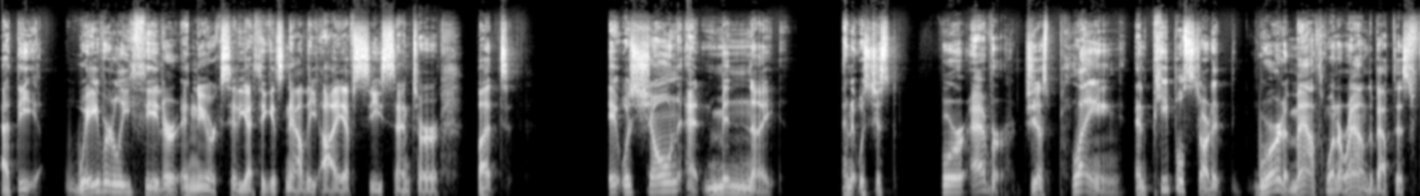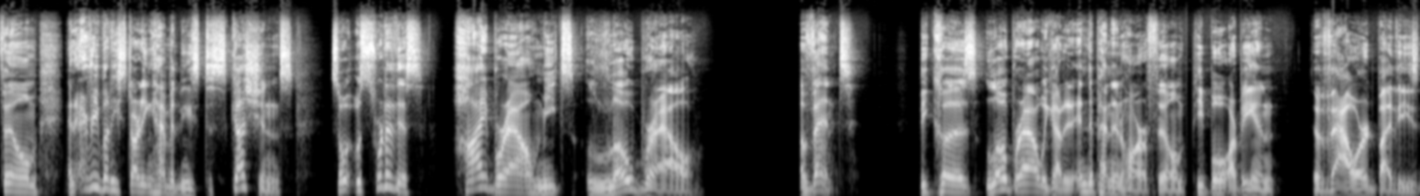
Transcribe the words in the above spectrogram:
at the Waverly Theater in New York City. I think it's now the IFC Center, but it was shown at midnight and it was just forever just playing and people started word of mouth went around about this film and everybody starting having these discussions so it was sort of this highbrow meets lowbrow event because lowbrow we got an independent horror film people are being devoured by these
